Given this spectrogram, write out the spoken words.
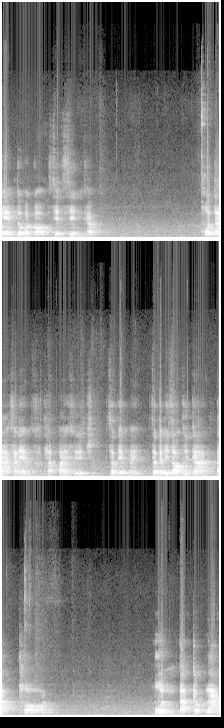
แยกตัวประกอบเสร็จสิ้นครับ โคต้าคะแนนถัดไปคือสเต็ปไหน สเต็ปที่สองคือการตัดทอน บนตัดกับล่าง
